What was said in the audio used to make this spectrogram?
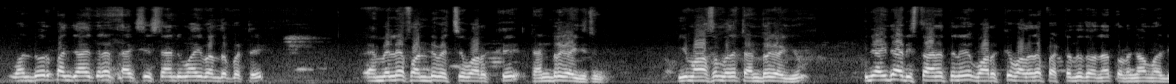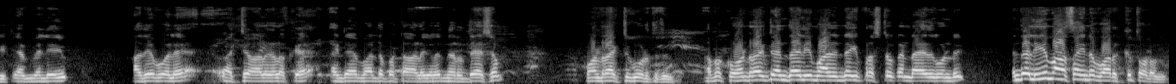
വണ്ടൂർ പഞ്ചായത്തിലെ ടാക്സി സ്റ്റാൻഡുമായി ബന്ധപ്പെട്ട് എം എൽ എ ഫണ്ട് വെച്ച് വർക്ക് ടെൻഡർ കഴിഞ്ഞിട്ടുണ്ട്. ഈ മാസം വരെ ടെൻഡർ കഴിഞ്ഞു. ഇനി അതിന്റെ അടിസ്ഥാനത്തിൽ വർക്ക് വളരെ പെട്ടെന്ന് തന്നെ തുടങ്ങാൻ വേണ്ടിയിട്ട് എം എൽ എയും അതേപോലെ മറ്റു ആളുകളൊക്കെ അതിന്റെ ബന്ധപ്പെട്ട ആളുകൾ നിർദ്ദേശം കോൺട്രാക്റ്റ് കൊടുത്തിട്ടുണ്ട്. അപ്പോൾ കോൺട്രാക്റ്റ് എന്തായാലും ഈ മഴന്റെ ഈ പ്രശ്നമൊക്കെ ഉണ്ടായത് കൊണ്ട് എന്തായാലും ഈ മാസം അതിന്റെ വർക്ക് തുടങ്ങും.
